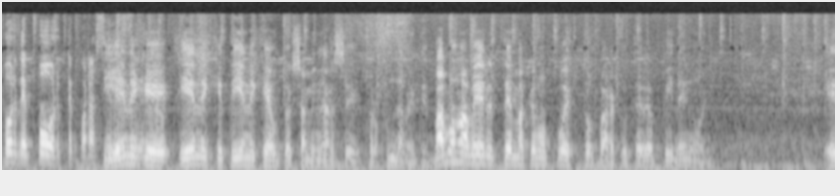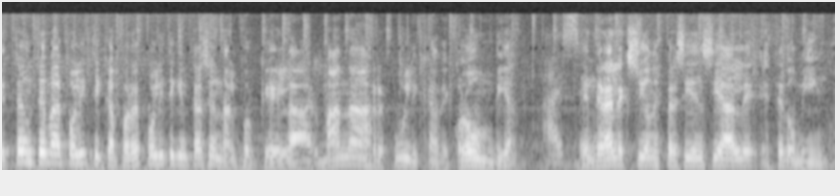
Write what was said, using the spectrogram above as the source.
por deporte, por así tiene Que, tiene, que, tiene que autoexaminarse profundamente. Vamos a ver el tema que hemos puesto para que ustedes opinen hoy. Este es un tema de política, pero es política internacional porque la hermana República de Colombia, tendrá elecciones presidenciales este domingo.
